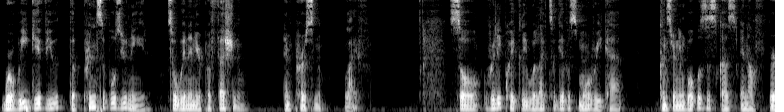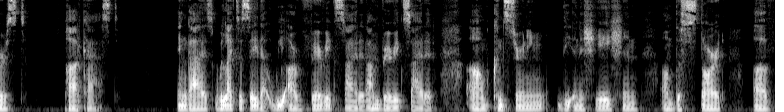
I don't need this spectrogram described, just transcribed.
Where we give you the principles you need to win in your professional and personal life. So, really quickly, we'd like to give a small recap concerning what was discussed in our first podcast. And guys, we like to say that we are very excited. I'm very excited um, concerning the initiation, um, the start of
